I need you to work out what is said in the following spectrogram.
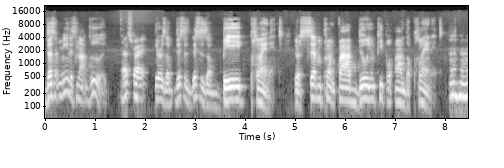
doesn't mean it's not good. That's right. There's a this is this is a big planet. There are 7.5 billion people on the planet. Mm-hmm.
